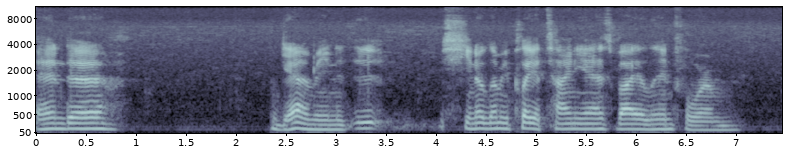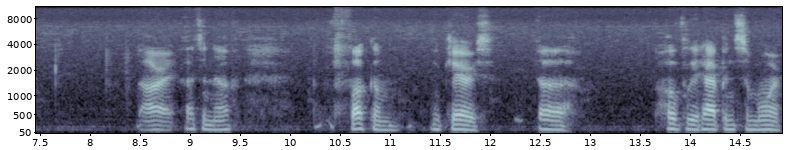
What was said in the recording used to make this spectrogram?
And uh, yeah, I mean, it, you know, let me play a tiny ass violin for him. All right, that's enough. Fuck him. Who cares? Uh, hopefully it happens some more.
